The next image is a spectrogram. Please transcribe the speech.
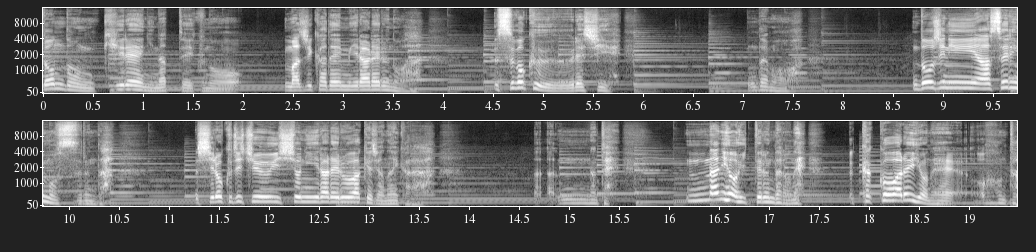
どんどん綺麗になっていくのを間近で見られるのはすごく嬉しい。でも同時に焦りもするんだ。四六時中一緒にいられるわけじゃないからなんて何を言ってるんだろうね。格好悪いよね。本当。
